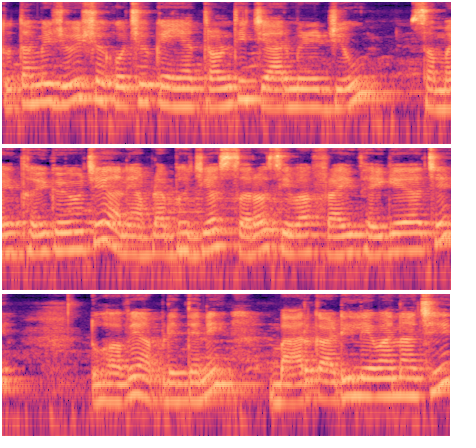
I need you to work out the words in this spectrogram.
તો તમે જોઈ શકો છો કે અહીંયા ત્રણથી ચાર મિનિટ જેવું સમય થઈ ગયો છે અને આપણા ભજીયા સરસ એવા ફ્રાય થઈ ગયા છે. તો હવે આપણે તેને બહાર કાઢી લેવાના છે.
